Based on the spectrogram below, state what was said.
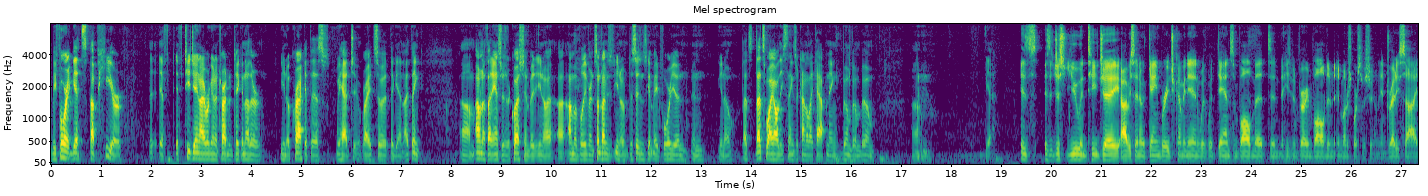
before it gets up here, if, if TJ and I were going to try to take another, you know, crack at this, we had to, right? So again, I think, um, I don't know if that answers your question, but you know, I, I'm a believer, and sometimes you know decisions get made for you, and, and you know that's that's why all these things are kind of like happening, boom, boom, boom. Um. Is, is it just you and TJ? Obviously, I know with Gainbridge coming in with, with Dan's involvement, and he's been very involved in, in motorsports, especially on the Andretti side.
